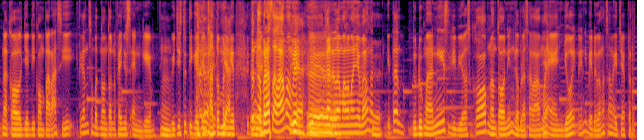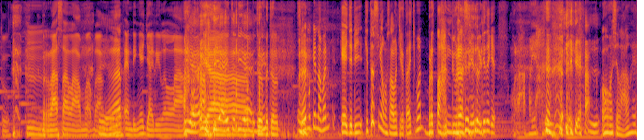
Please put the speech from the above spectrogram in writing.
Nah kalau jadi komparasi, kita kan sempat nonton Avengers Endgame, Hmm. which is itu 3 jam 1 Iya. menit. Itu nggak berasa lama men, Iya, iya, Nggak iya. ada lama-lamanya banget. Kita duduk manis di bioskop, nontonin nggak berasa lama, enjoy. Nah ini beda banget sama It Chapter 2. Hmm. Berasa lama banget, endingnya jadi lelah. iya Iya, itu dia Betul Jadi- betul. Sebenarnya mungkin namanya kayak jadi kita sih sama-sama ceritanya cuman bertahan durasinya itu kita kayak oh lama ya. Iya. oh masih lama ya.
